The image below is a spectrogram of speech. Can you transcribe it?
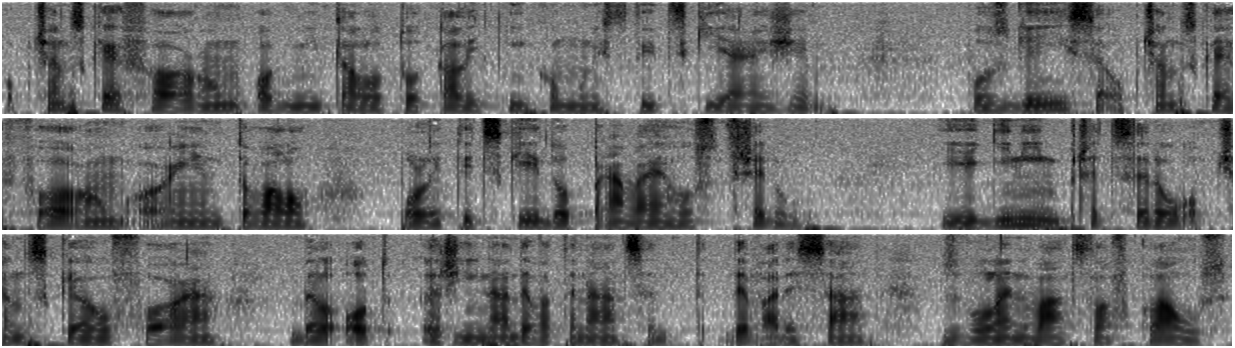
Občanské fórum odmítalo totalitní komunistický režim. Později se občanské fórum orientovalo politicky do pravého středu. Jediným předsedou občanského fóra byl od října 1990 zvolen Václav Klaus,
